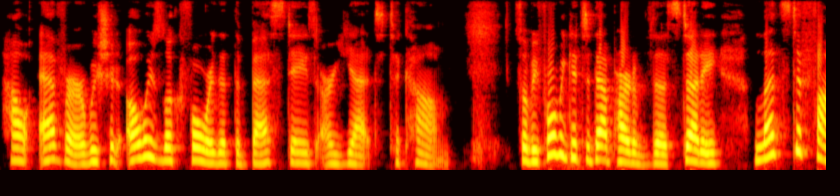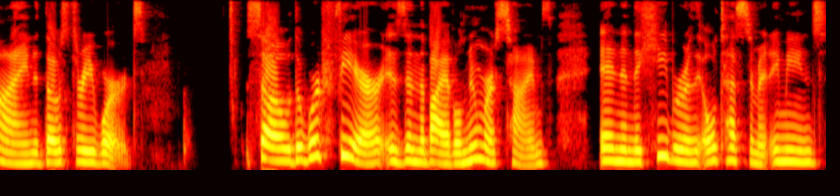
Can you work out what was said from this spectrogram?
However, we should always look forward that the best days are yet to come. So, before we get to that part of the study, let's define those three words. So, the word fear is in the Bible numerous times, and in the Hebrew in the Old Testament, it means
